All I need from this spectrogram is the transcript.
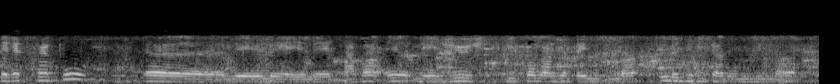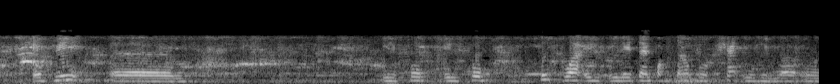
c'est restreint pour euh, les, les, les savants et les juges qui sont dans un pays musulman ou le dirigeant des musulmans. Et puis, euh, il faut, il faut, toutefois, il, est important pour chaque musulman ou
